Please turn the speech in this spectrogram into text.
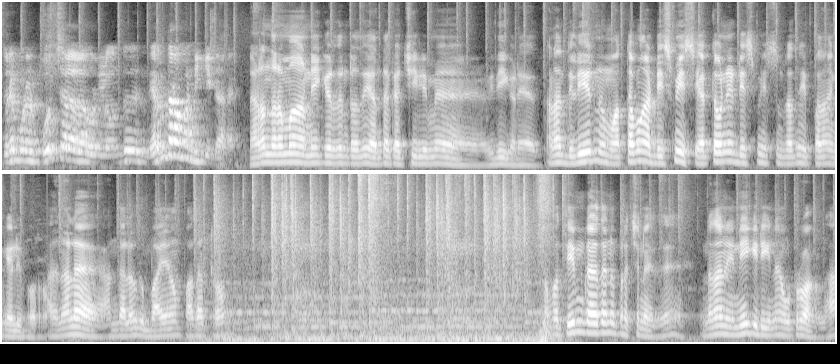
துறைமுருகன் பொதுச்செயலாளர் அவர்கள் வந்து நிரந்தரமா நீக்கிட்டாரு. நிரந்தரமாக நீக்கிறதுன்றது எந்த கட்சியிலுமே விதி கிடையாது. ஆனால் திடீர்னு மொத்தமாக டிஸ்மிஸ் எடுத்தோடனே டிஸ்மிஸ்ன்றது இப்போ தான் கேள்விப்படுறோம். அதனால் அந்த அளவுக்கு பயம் பதற்றம். அப்போ திமுக தானே பிரச்சனை இது? என்னதான் நீ நீக்கிட்டீங்கன்னா விட்ருவாங்களா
